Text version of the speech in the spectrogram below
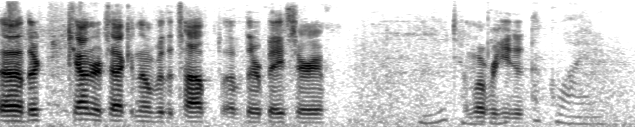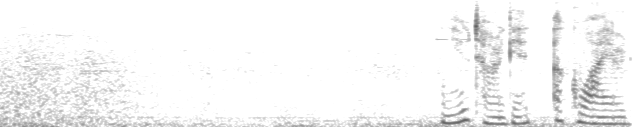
Uh, they're counterattacking over the top of their base area. New target overheated. acquired. New target acquired.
